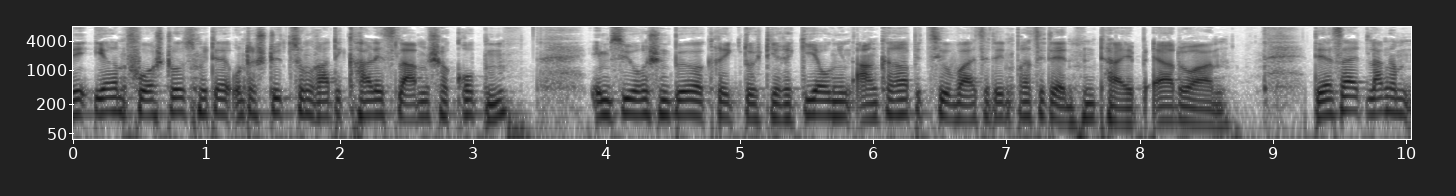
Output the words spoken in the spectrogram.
ihren Vorstoß mit der Unterstützung radikal-islamischer Gruppen im syrischen Bürgerkrieg durch die Regierung in Ankara bzw. den Präsidenten Tayyip Erdogan. Der seit langem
